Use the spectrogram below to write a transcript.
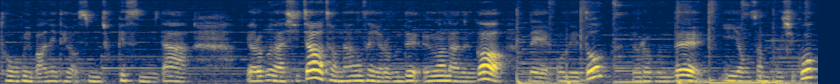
도움이 많이 되었으면 좋겠습니다. 여러분 아시죠? 저는 항상 여러분들 응원하는 거 네, 오늘도 여러분들 이 영상 보시고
